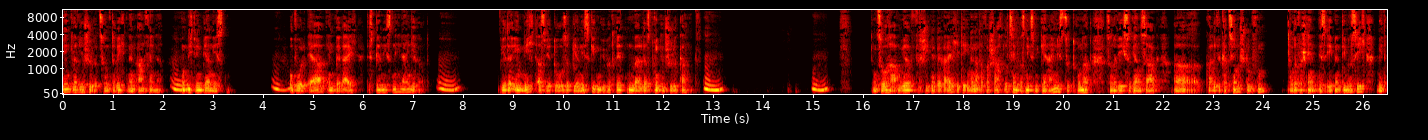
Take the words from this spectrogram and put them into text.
wie ein Klavierschüler zu unterrichten, einen Anfänger, und nicht wie einen Pianisten. Obwohl er im Bereich des Pianisten hineingehört. Mhm. Wird er ihm nicht als virtuoser Pianist gegenübertreten, weil das bringt dem Schüler gar nichts. Mhm. Mhm. Und so haben wir verschiedene Bereiche, die ineinander verschachtelt sind, was nichts mit Geheimnis zu tun hat, sondern wie ich so gern sage, äh, Qualifikationsstufen oder Verständnisebenen, die man sich mit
